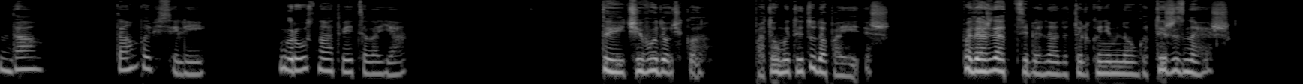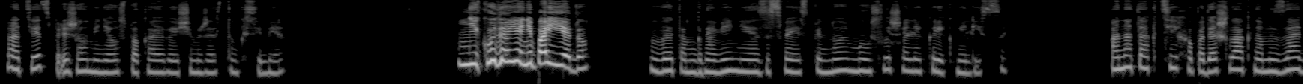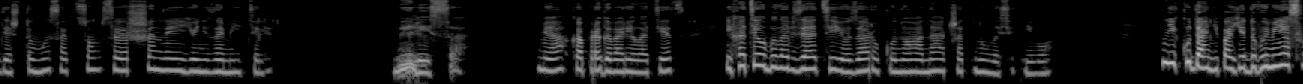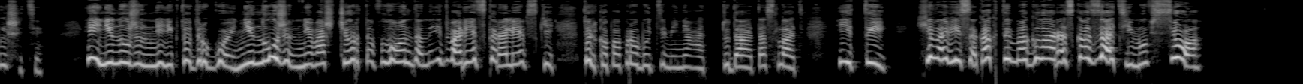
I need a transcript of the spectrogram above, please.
Да, там повеселей. Грустно ответила я. Ты чего, дочка? Потом и ты туда поедешь. Подождать тебе надо только немного, ты же знаешь. Отец прижал меня успокаивающим жестом к себе. «Никуда я не поеду!» В это мгновение за своей спиной мы услышали крик Мелиссы. Она так тихо подошла к нам сзади, что мы с отцом совершенно ее не заметили. «Мелисса!» — мягко проговорил отец и хотел было взять ее за руку, но она отшатнулась от него. «Никуда не поеду, вы меня слышите? И не нужен мне никто другой, не нужен мне ваш чертов Лондон и дворец королевский. Только попробуйте меня туда отослать. И ты, Хиловиса, как ты могла рассказать ему все?»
